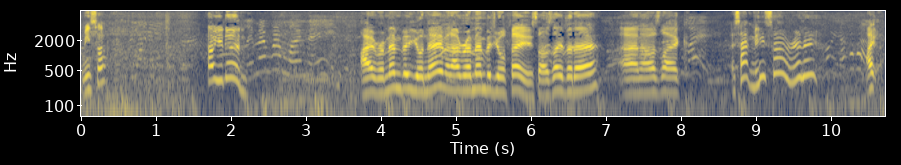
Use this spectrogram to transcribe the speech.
Misa? How you doing? Remember my name. I remember your name and I remembered your face. I was over there and I was like, is that Misa? Really? Oh, yeah. I,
